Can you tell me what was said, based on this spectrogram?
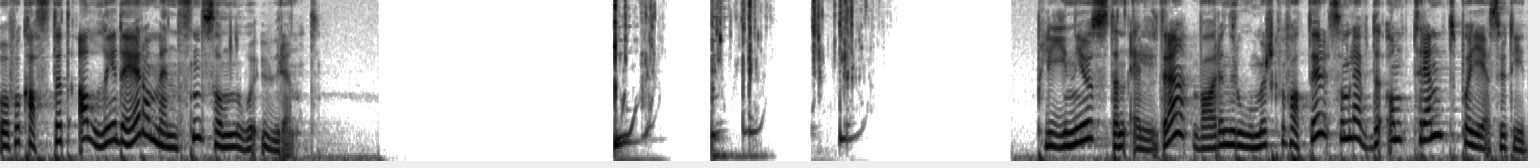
og forkastet alle ideer om mensen som noe urent. Plinius den eldre var en romersk forfatter som levde omtrent på Jesu tid.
